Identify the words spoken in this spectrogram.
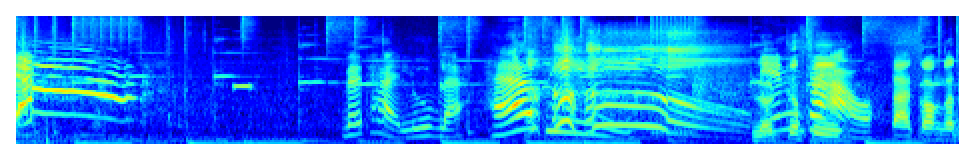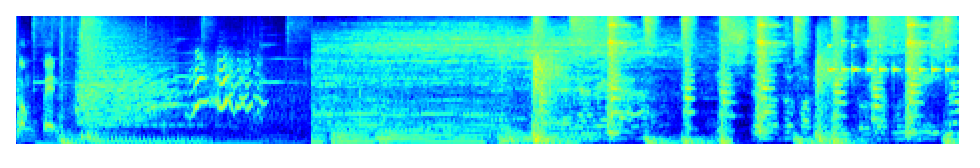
จ้าได้ถ่ายรูปแล้วแฮปปี้ รถก็ฟรีกินข้าวตากล้องก็ต้องเป็นเ I.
